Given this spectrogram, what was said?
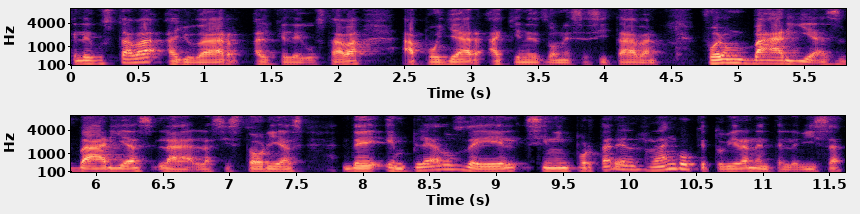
que le gustaba ayudar, al que le gustaba apoyar a quienes lo necesitaban. Fueron varias, varias las historias de empleados de él, sin importar el rango que tuvieran en Televisa,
